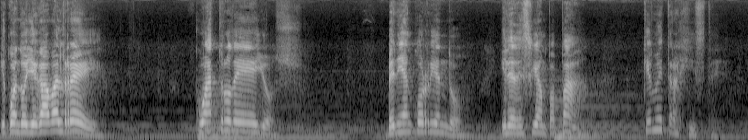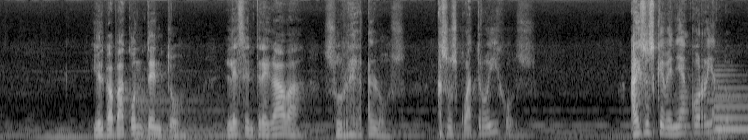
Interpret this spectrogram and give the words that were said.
Y cuando llegaba el rey, cuatro de ellos venían corriendo y le decían, papá, ¿qué me trajiste? Y el papá contento les entregaba sus regalos a sus cuatro hijos, a esos que venían corriendo.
